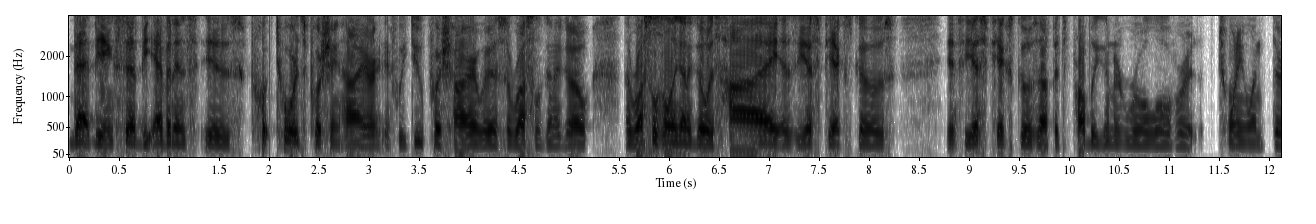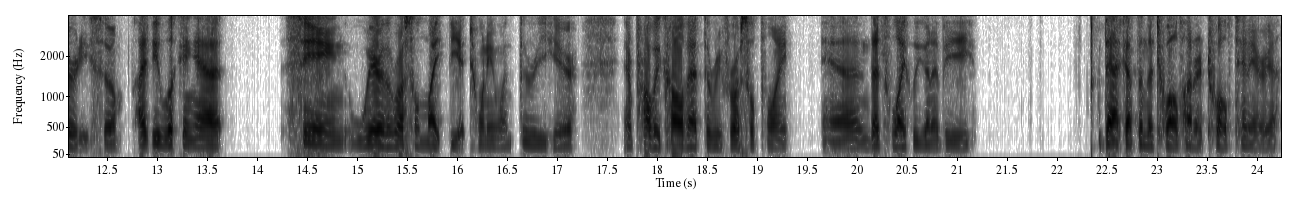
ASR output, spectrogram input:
that being said, the evidence is put towards pushing higher. If we do push higher, where's the Russell going to go? The Russell's only going to go as high as the SPX goes. If the SPX goes up, it's probably going to roll over at 2130. So I'd be looking at seeing where the Russell might be at 2130 here and probably call that the reversal point. And that's likely going to be back up in the 1200, 1210 area.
